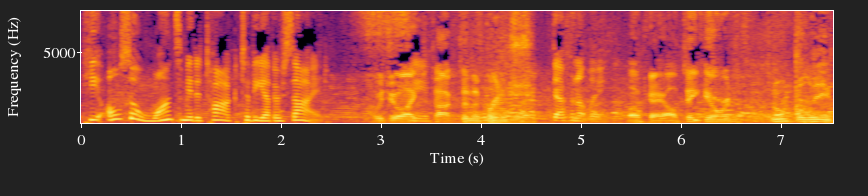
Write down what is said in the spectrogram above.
He also wants me to talk to the other side. Would you like to talk to the British? Definitely. Okay, I'll take you over. To- Don't believe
